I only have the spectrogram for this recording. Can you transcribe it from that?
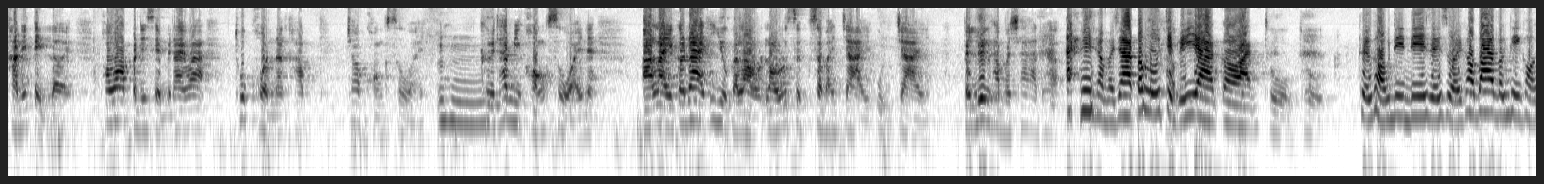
คราวนี้ติดเลย เพราะว่าปฏิเสธไม่ได้ว่าทุกคนนะครับชอบของสวยอือฮึคือถ้ามีของสวยเนี่ย อะไรก็ได้ที่อยู่กับเรา เรารู้สึกสบายใจอุ่นใจ เป็นเรื่องธรรมชาตินะครับอันนี้ธรรมชาติต้องรู้จิตวิทยาก่อน ถูกถูก ถือของดีๆ สวยๆเข้าบ้านบางทีของ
